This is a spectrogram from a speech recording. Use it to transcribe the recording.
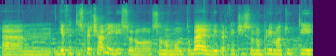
ehm, gli effetti speciali lì sono, sono, molto belli perché ci sono prima tutti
